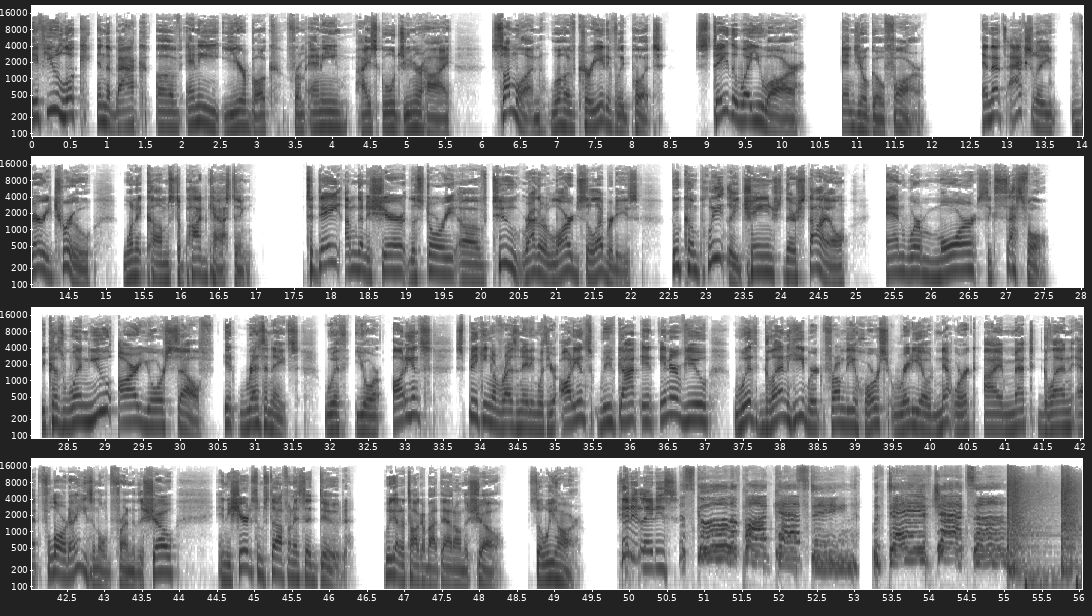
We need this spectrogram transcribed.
If you look in the back of any yearbook from any high school, junior high, someone will have creatively put, stay the way you are and you'll go far. And that's actually very true when it comes to podcasting. Today, I'm going to share the story of two rather large celebrities who completely changed their style and were more successful because when you are yourself, it resonates with your audience. Speaking of resonating with your audience, we've got an interview with Glenn Hebert from the Horse Radio Network. I met Glenn at Florida. He's an old friend of the show and he shared some stuff and I said, dude, we got to talk about that on the show. So we are. Hit it, ladies. The School of Podcasting with Dave Jackson.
